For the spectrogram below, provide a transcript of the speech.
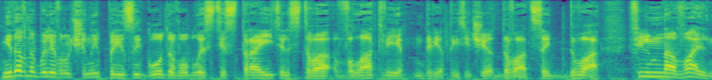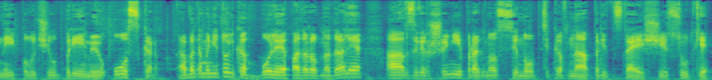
Недавно были вручены призы года в области строительства в Латвии 2022. Фильм «Навальный» получил премию «Оскар». Об этом и не только более подробно далее, а в завершении прогноз синоптиков на предстоящие сутки.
